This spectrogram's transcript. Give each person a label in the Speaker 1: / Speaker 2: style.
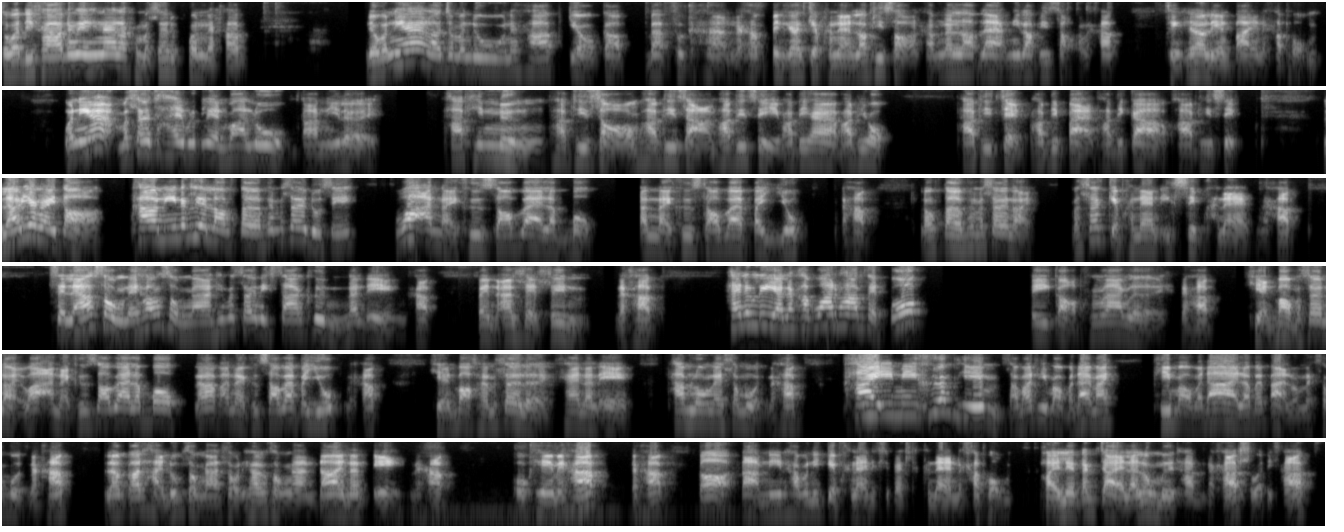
Speaker 1: สวัสดีครับนักเรียนที่น่ารักของมาสเตอร์ทุกคนนะครับ เดี๋ยววันนี้เราจะมาดูนะครับ เกี่ยวกับแบบฝึกหัดนะครับ เป็นการเก็บคะแนนรอบที่สองครับ นั่นรอบแรกนี่รอบที่สองนะครับ สิ่งที่เราเรียนไปนะครับผม วันนี้มาสเตอร์จะให้นักเรียนวาดรูปตามนี้เลย ภาพที่หนึ่งภาพที่สองภาพที่สามภาพที่สี่ภาพที่ห้าภาพที่หกภาพที่เจ็ดภาพที่แปดภาพที่เก้าภาพที่สิบแล้วยังไงต่อ คราวนี้นักเรียนลองเติมให้มาสเตอร์ดูซิว่าอันไหนคือซอฟต์แวร์ระบบ อันไหนคือซอฟต์แวร์ประยุกต์นะครับ ลองเติมให้มาสเตอร์หน่อยมาสเตอร์เก็บคะแนนอีกสิบคะแนนนะครับ เสร็จแล้วส่งในห้องส่งงานที่มาสเตอร์นิกสร้างขึ้นนั่นเองครับ เป็นอันเสร็จสิ้นนะครับ ให้นักเรียนนะครับ วาดภาพเสร็จปุ๊บตีกรอบข้างล่างเลยนะครับ เขียนบอกมาสเตอร์หน่อยว่าอันไหนคือซอฟต์แวร์ระบบนะครับ อันไหนคือซอฟต์แวร์ประยุกต์นะครับ เขียนบอกแฮมสเตอร์เลยแค่นั้นเองทำลงในสมุดนะครับ ใครมีเครื่องพิมพ์ สามารถพิมพ์ออกมาได้ไหมพิมพ์ออกมาได้แล้วไปแปะลงในสมุดนะครับ แล้วก็ถ่ายรูปส่งงานส่งที่ห้องส่งงานได้นั่นเองนะครับ โอเคไหมครับนะครับ ก็ตามนี้นะครับวันนี้เก็บคะแนนอีกสิบคะแนนนะครับ ผมขอให้เรียนตั้งใจและลงมือทำนะครับ สวัสดีครับ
